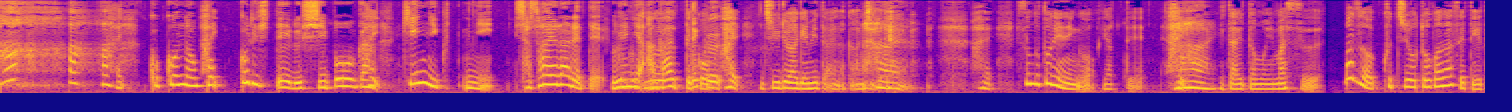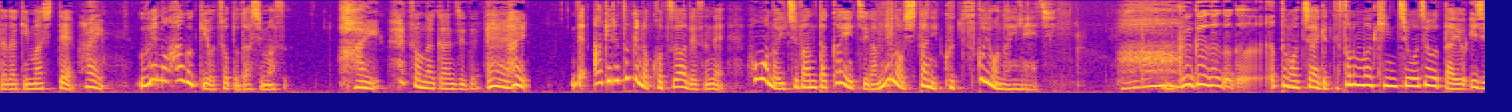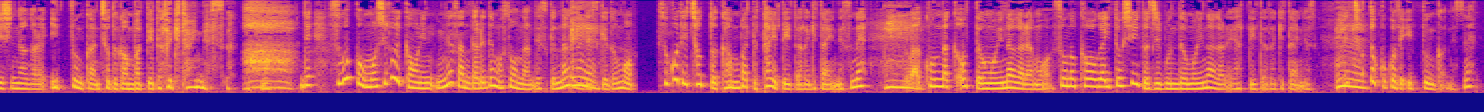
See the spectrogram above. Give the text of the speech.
あ、はい。ここのぽっこりしている脂肪が筋肉に支えられて上に上がってく。はい。重量上げみたいな感じで。はい。はい。そのトレーニングをやって、はい。はい、みたいと思います。まずは口を尖らせていただきまして、はい。上の歯茎をちょっと出します。はい。そんな感じで。えー、はい。で、上げる時のコツはですね、頬の一番高い位置が目の下にくっつくようなイメージ。ぐぐぐぐぐーっと持ち上げて、そのまま緊張状態を維持しながら1分間ちょっと頑張っていただきたいんです。で、すごく面白い顔に皆さん誰でもそうなんですけど、なるんですけども、そこでちょっと頑張って耐えていただきたいんですね。うわ、こんな顔って思いながらも、その顔が愛しいと自分で思いながらやっていただきたいんです。でちょっとここで1分間ですね。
